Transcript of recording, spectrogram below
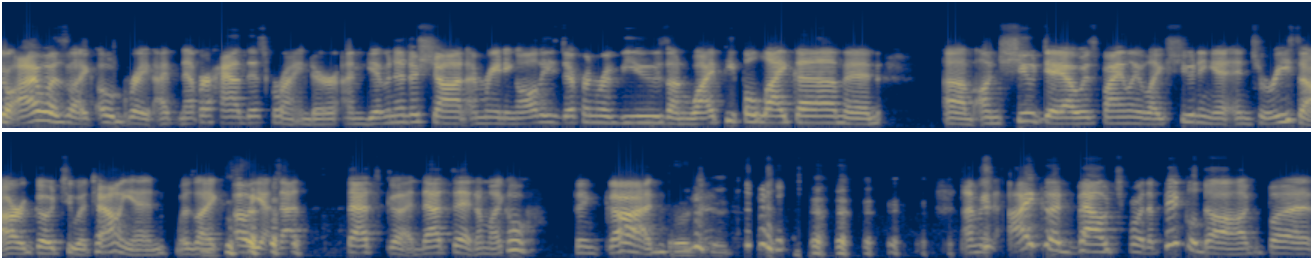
so I was like, oh, great. I've never had this grinder. I'm giving it a shot. I'm reading all these different reviews on why people like them. And um, on shoot day, I was finally like shooting it. And Teresa, our go to Italian, was like, oh, yeah, that's, that's good. That's it. I'm like, oh, thank God. I mean, I could vouch for the pickle dog, but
